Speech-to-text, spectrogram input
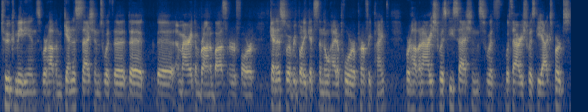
two comedians. We're having Guinness sessions with the the, the American brand ambassador for Guinness so everybody gets to know how to pour a perfect pint. We're having Irish whiskey sessions with, with Irish whiskey experts.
